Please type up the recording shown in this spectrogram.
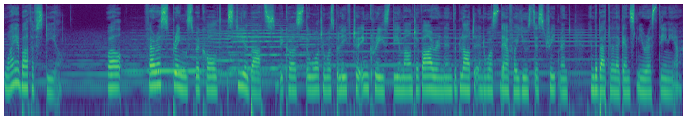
Why a bath of steel? Well, Ferrous springs were called steel baths because the water was believed to increase the amount of iron in the blood and was therefore used as treatment in the battle against neurasthenia.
